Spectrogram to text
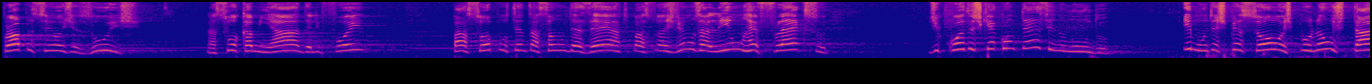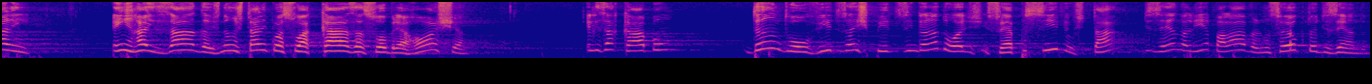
próprio Senhor Jesus, na sua caminhada, ele foi, passou por tentação no deserto, passou, nós vimos ali um reflexo de coisas que acontecem no mundo. E muitas pessoas, por não estarem enraizadas, não estarem com a sua casa sobre a rocha, eles acabam dando ouvidos a espíritos enganadores. Isso é possível, está dizendo ali a palavra, não sou eu que estou dizendo.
